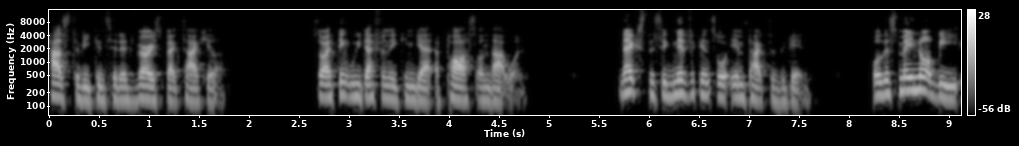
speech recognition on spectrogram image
has to be considered very spectacular. So I think we definitely can get a pass on that one. Next, the significance or impact of the game. While this may not be,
